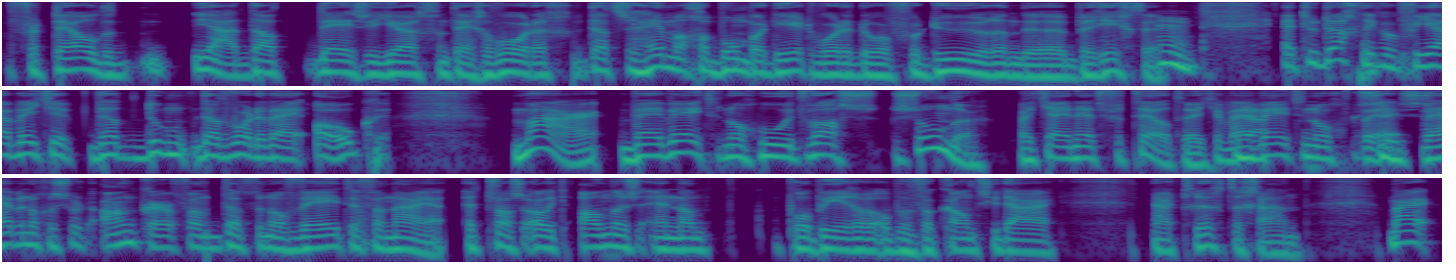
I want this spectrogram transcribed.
vertelde ja, dat deze jeugd van tegenwoordig... dat ze helemaal gebombardeerd worden door voortdurende berichten. En toen dacht ik ook van ja, weet je, dat, doen, dat worden wij ook. Maar wij weten nog hoe het was zonder wat jij net vertelt. Weet je? Wij Ja, weten nog, we hebben nog een soort anker van dat we nog weten van, nou ja, het was ooit anders en dan proberen we op een vakantie daar naar terug te gaan. Maar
